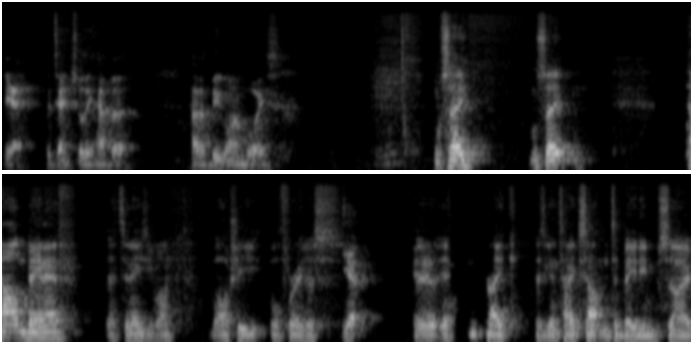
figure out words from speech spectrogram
yeah, potentially have a have a big one, boys. We'll see. We'll see. Carlton BNF, that's an easy one. Walshy, all three of us. Yep. It- it's gonna take it's going to take something to beat him. So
